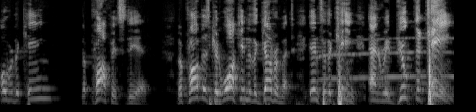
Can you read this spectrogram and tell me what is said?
over the king? The prophets did. The prophets could walk into the government, into the king, and rebuke the king.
